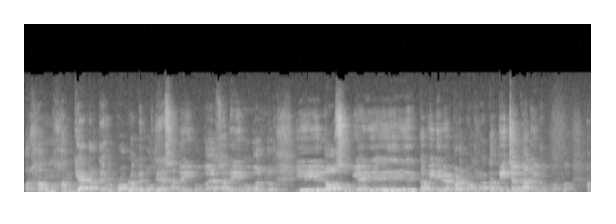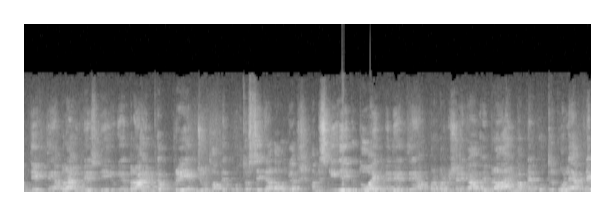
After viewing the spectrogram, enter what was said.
और हम हम क्या करते हैं? हम प्रॉब्लम में बोलते हैं ऐसा नहीं होगा ऐसा नहीं होगा लो ये लॉस हो गया ये, ये, कभी नहीं मैं बढ़ पाऊँगा कभी चंगा नहीं हो पाऊँगा। हम देखते हैं इब्राहिम ने इसलिए क्योंकि इब्राहिम का प्रेम जो था अपने पुत्र से ज़्यादा हो गया। हम इसकी एक दो आयत में देखते हैं पर परमेश्वर ने कहा इब्राहिम अपने पुत्र को ले अपने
